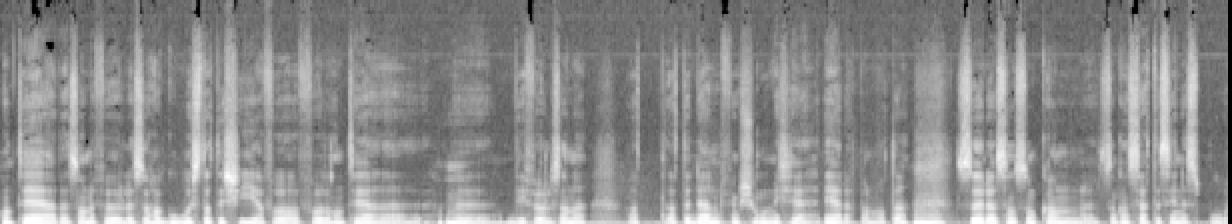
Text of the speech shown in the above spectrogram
håndtere sånne følelser, ha gode strategier for, for å håndtere mm. uh, de følelsene, at, at, den funksjonen ikke er der, på en måte, mm. så er det sånn som kan, som kan sette sine spor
